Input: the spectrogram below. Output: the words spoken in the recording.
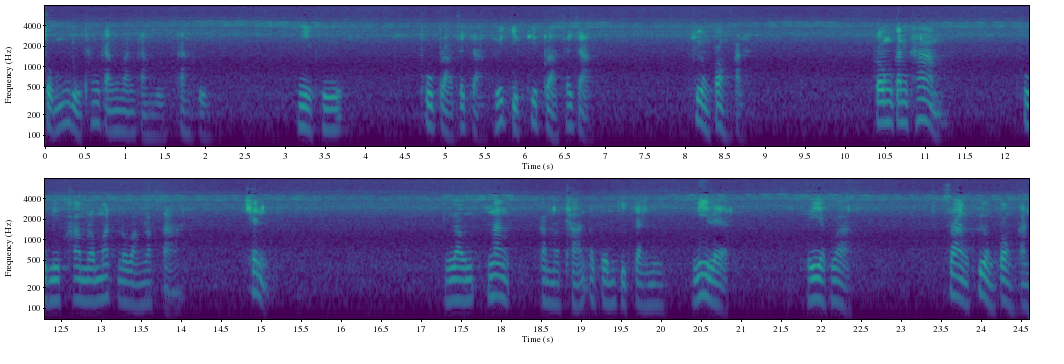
สมอยู่ทั้งกลางวันกลางคืนกลางคืน นี่คือผู้ปราศจากหรือจิตที่ปราศจากเครื่องป้องกัน ตรงกันข้าม ผู้มีความระมัดระวังรักษา เช่น เรานั่งกรรมฐานอบรมจิตใจนี้ นี่แหละ เรียกว่า สร้างเครื่องป้องกัน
